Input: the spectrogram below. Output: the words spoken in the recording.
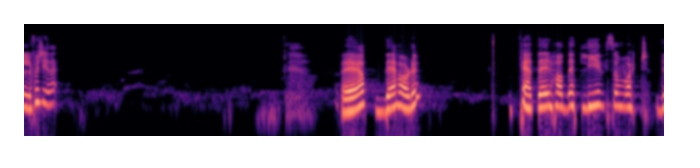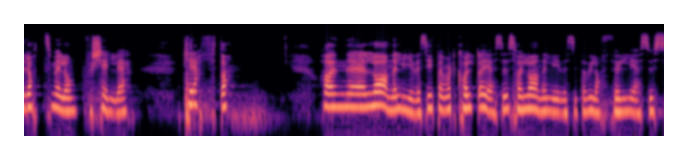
Alle får si det. Ja, det har du. Peter hadde et liv som ble dratt mellom forskjellige krefter. Han eh, la ned livet sitt. Han ble kalt av Jesus. Han la ned livet sitt og ville følge Jesus.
